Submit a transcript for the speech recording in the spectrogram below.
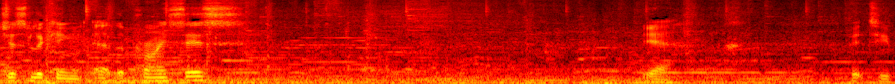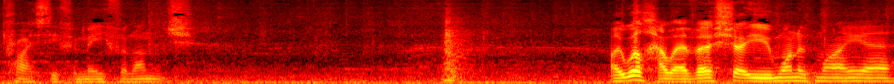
Just looking at the prices. Yeah. A bit too pricey for me for lunch. I will however show you one of my uh,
